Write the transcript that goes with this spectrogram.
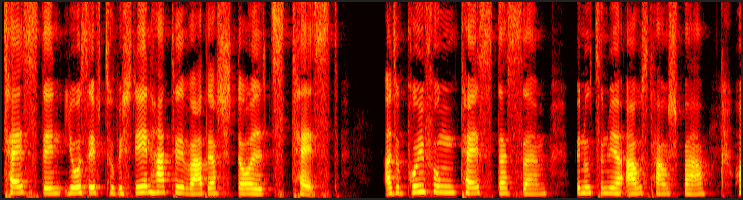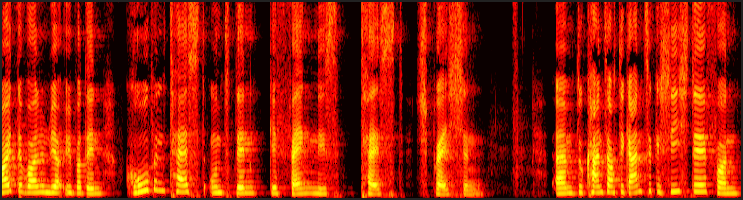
Test, den Josef zu bestehen hatte, war der Stolztest. Also Prüfung, Test, das ähm, benutzen wir austauschbar. Heute wollen wir über den Grubentest und den Gefängnistest sprechen. Ähm, du kannst auch die ganze Geschichte von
